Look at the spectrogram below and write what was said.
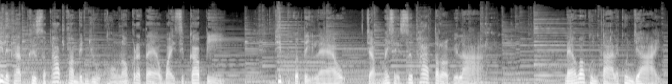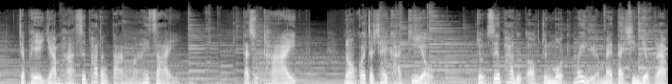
นี่แหละครับคือสภาพความเป็นอยู่ของน้องกระแตวัย 19 ปี ที่ปกติแล้วจะไม่ใส่เสื้อผ้าตลอดเวลา แม้ว่าคุณตาและคุณยายจะพยายามหาเสื้อผ้าต่างๆ มาให้ใส่ แต่สุดท้ายน้องก็จะใช้ขาเกี่ยว จนเสื้อผ้าหลุดออกจนหมดไม่เหลือแม้แต่ชิ้นเดียวครับ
